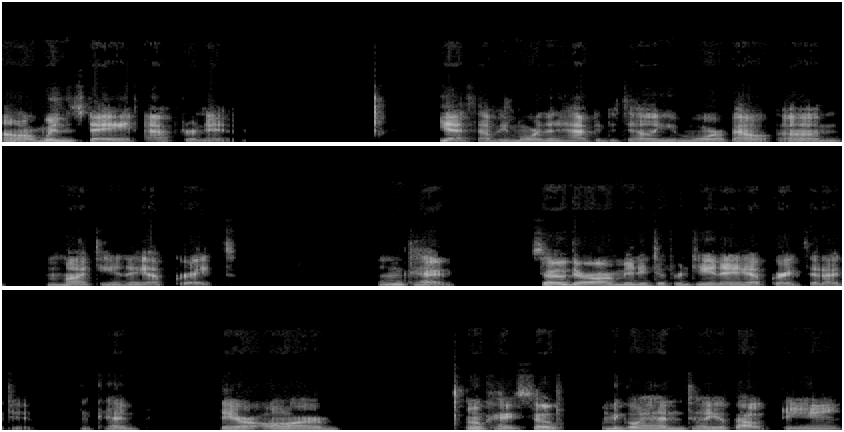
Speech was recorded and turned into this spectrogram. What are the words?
or Wednesday afternoon. Yes, I'll be more than happy to tell you more about um, my DNA upgrades. Okay, So there are many different DNA upgrades that I do. Okay. There are okay, so let me go ahead and tell you about the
